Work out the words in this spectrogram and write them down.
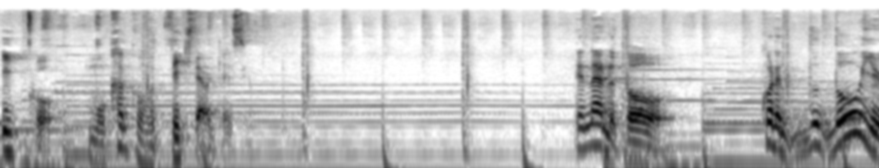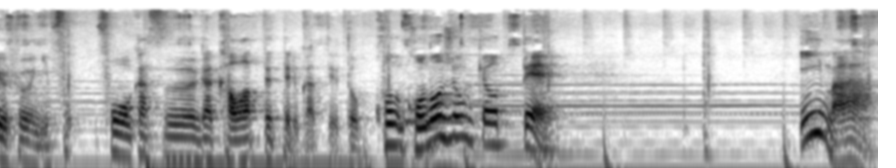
1個もう確保できたわけですよ。ってなるとこれどういうふうにフォーカスが変わってってるかっていうとこのこの状況って今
